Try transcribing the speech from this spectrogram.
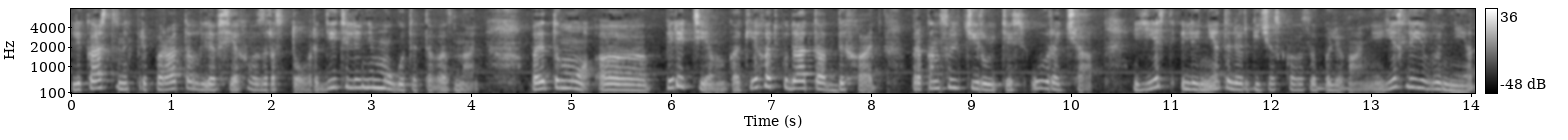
лекарственных препаратов для всех возрастов. Родители не могут этого знать. Поэтому э, перед тем, как ехать куда-то отдыхать, проконсультируйтесь у врача, есть или нет аллергического заболевания. Если его нет,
